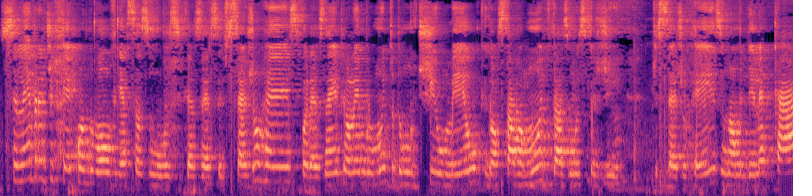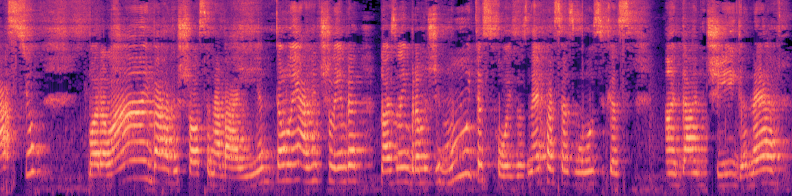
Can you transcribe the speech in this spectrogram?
Se lembra de que quando ouve essas músicas? Essa de Sérgio Reis, por exemplo. Eu lembro muito de um tio meu que gostava muito das músicas de, de Sérgio Reis. O nome dele é Cássio mora lá em Barra do Choça, na Bahia. Então a gente lembra, nós lembramos de muitas coisas, né, com essas músicas ah, da antiga, né,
